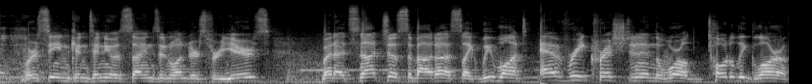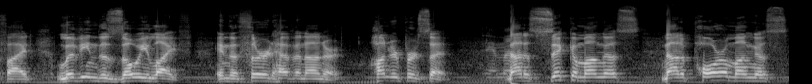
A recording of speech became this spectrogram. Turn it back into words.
We're seeing continuous signs and wonders for years. But it's not just about us. Like, we want every Christian in the world totally glorified, living the Zoe life in the third heaven on earth. 100%. Amen. Not a sick among us, not a poor among us,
